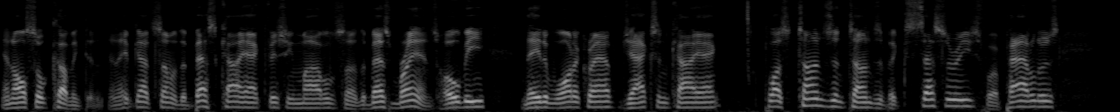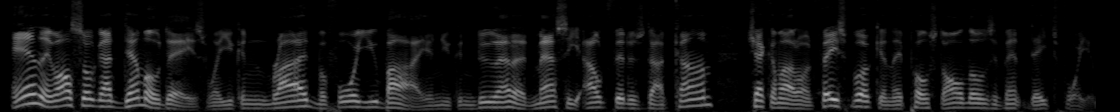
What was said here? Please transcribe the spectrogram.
and also Covington. And they've got some of the best kayak fishing models, uh, the best brands Hobie, Native Watercraft, Jackson Kayak, plus tons and tons of accessories for paddlers. And they've also got demo days where you can ride before you buy. And you can do that at MasseyOutfitters.com. Check them out on Facebook, and they post all those event dates for you.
